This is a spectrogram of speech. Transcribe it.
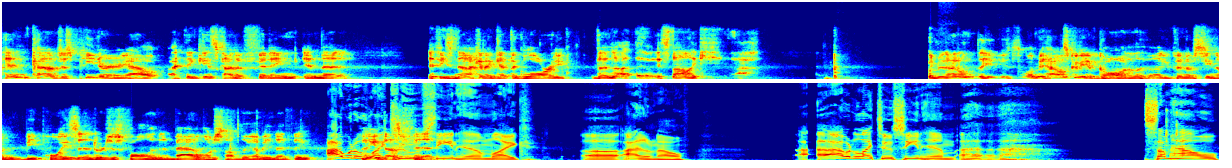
him kind of just petering out, I think is kind of fitting in that if he's not going to get the glory, then uh, it's not like. I mean, I don't. I mean, how else could he have gone? You couldn't have seen him be poisoned or just fallen in battle or something. I mean, I think I would have I liked to have seen him like uh I don't know. I, I would have liked to have seen him uh, somehow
